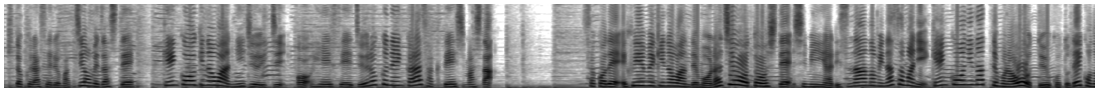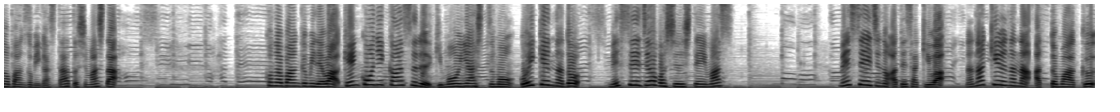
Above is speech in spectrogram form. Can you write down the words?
生きと暮らせる街を目指して健康宜野湾21を平成16年から策定しました。そこで FM 宜野湾でもラジオを通して市民やリスナーの皆様に健康になってもらおうということでこの番組がスタートしました。この番組では健康に関する疑問や質問ご意見などメッセージを募集しています。メッセージの宛先は797アットマーク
